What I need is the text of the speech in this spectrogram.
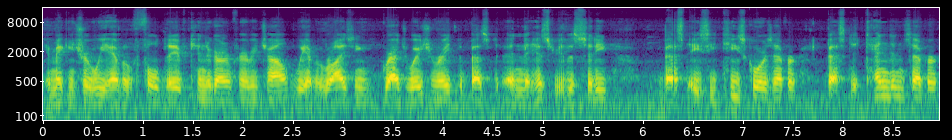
in making sure we have a full day of kindergarten for every child. We have a rising graduation rate, the best in the history of the city, best ACT scores ever, best attendance ever,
